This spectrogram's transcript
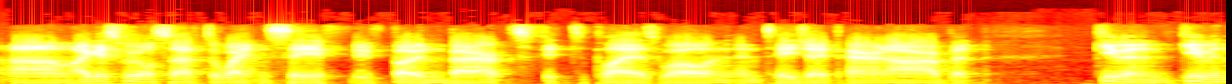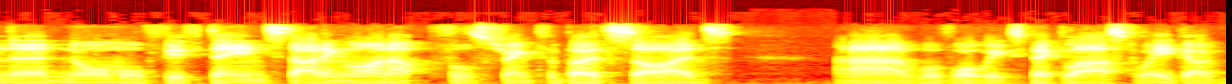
Um, I guess we also have to wait and see if, if Beauden Barrett's fit to play as well, and, and TJ Perenara. But given given the normal 15 starting lineup, full strength for both sides, uh, with what we expect last week, I'd,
